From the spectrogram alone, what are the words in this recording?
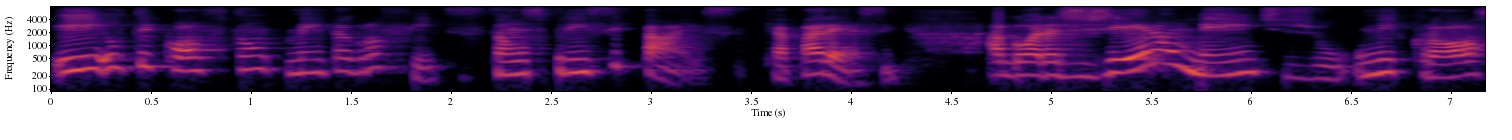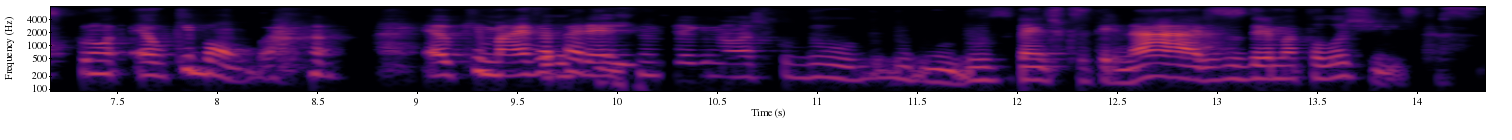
e o Trichophyton mentagrophytes, são os principais que aparecem. Agora, geralmente, Ju, o micrósporum é o que bomba. É o que mais aparece no diagnóstico do, do, dos médicos veterinários, dos dermatologistas.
